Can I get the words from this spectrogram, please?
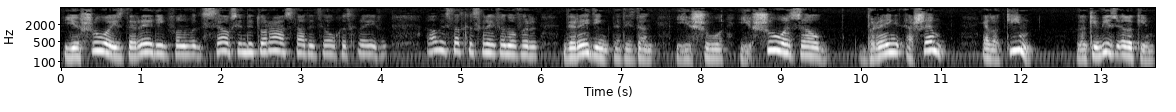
Yeshua is de redding van, zelfs in de Torah staat het al geschreven. Alles staat geschreven over de redding, dat is dan Yeshua. Yeshua zal brengen, Hashem, Elohim, Elohim, wie is Elohim?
